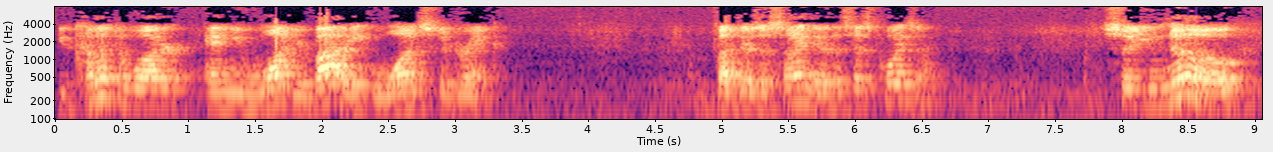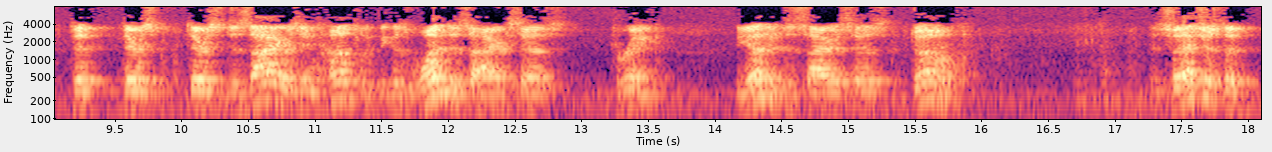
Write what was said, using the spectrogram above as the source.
You come up to water and you want your body wants to drink, but there's a sign there that says poison. So you know that there's there's desires in conflict because one desire says drink, the other desire says don't. So that's just a,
